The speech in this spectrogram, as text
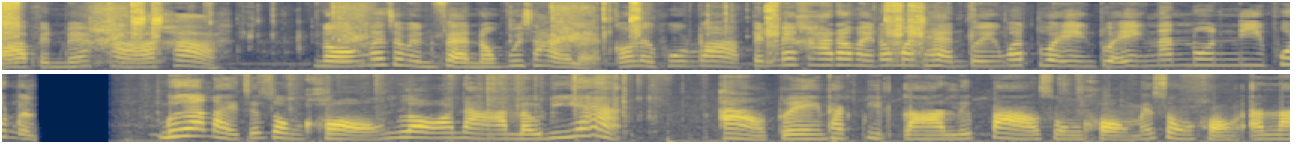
ว่าเป็นแม่ค้าค่ะ น้องน่าจะเป็นแฟนน้องผู้ชายแหละ ก็เลยพูดว่าเป็นแม่ค้าทำไมต้องมาแทนตัวเองว่าตัวเองตัวเองนั่นนู่นนี่พูดเหมือน เมื่อไหร่จะส่งของรอนานแล้วเนี่ย อ้าวตัวเองทักผิดร้านหรือเปล่าส่งของไม่ส่งของอะไร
